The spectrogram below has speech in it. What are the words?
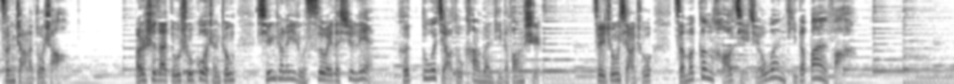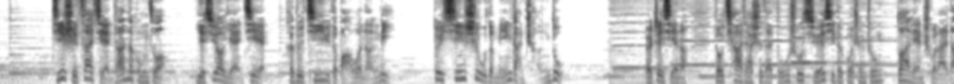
增长了多少，而是在读书过程中形成了一种思维的训练和多角度看问题的方式，最终想出怎么更好解决问题的办法。即使再简单的工作，也需要眼界和对机遇的把握能力，对新事物的敏感程度，而这些呢，都恰恰是在读书学习的过程中锻炼出来的。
